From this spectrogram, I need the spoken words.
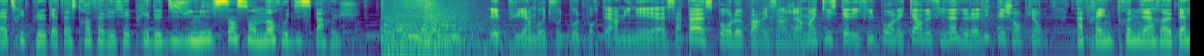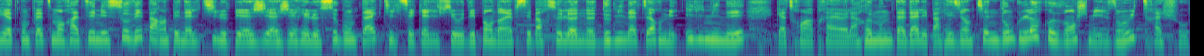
La triple catastrophe avait fait près de 18 500 morts ou disparus. Et puis un mot de football pour terminer, euh, ça passe pour le Paris Saint-Germain qui se qualifie pour les quarts de finale de la Ligue des Champions. Après une première euh, période complètement ratée mais sauvée par un penalty, le PSG a géré le second acte. Il s'est qualifié aux dépens d'un FC Barcelone dominateur mais éliminé. Quatre ans après euh, la remontada, les Parisiens tiennent donc leur revanche mais ils ont eu très chaud.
